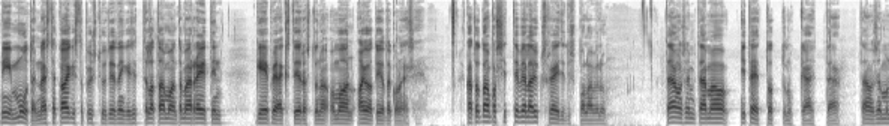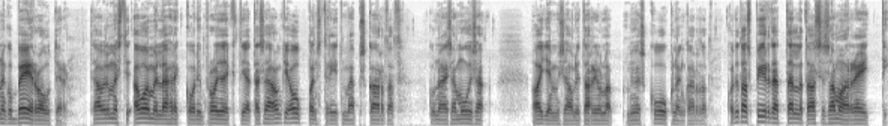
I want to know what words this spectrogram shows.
Niin muuten näistä kaikista pystyy tietenkin sitten lataamaan tämän reitin GPX-tiedostona omaan ajotietokoneeseen. Katsotaanpa sitten vielä yksi reitityspalvelu. Tämä on se, mitä mä oon itse tottunut käyttää. Tämä on semmonen kuin B-Router. Tämä on ilmeisesti avoimen lähdekoodin projekti ja tässä onkin OpenStreetMaps-kartat, kun näissä muissa aiemmissa oli tarjolla myös Googlen kartat. Koitetaan piirtää tällä taas se sama reitti.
